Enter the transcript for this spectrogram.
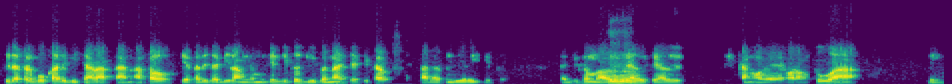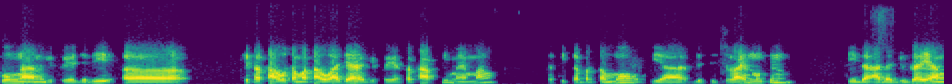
tidak terbuka dibicarakan. Atau ya tadi saya bilang ya mungkin itu given aja kita sadar sendiri gitu. Dan juga melalui value-value diberikan oleh orang tua lingkungan gitu ya. Jadi uh, kita tahu sama tahu aja gitu ya. Tetapi memang ketika bertemu ya di sisi lain mungkin tidak ada juga yang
